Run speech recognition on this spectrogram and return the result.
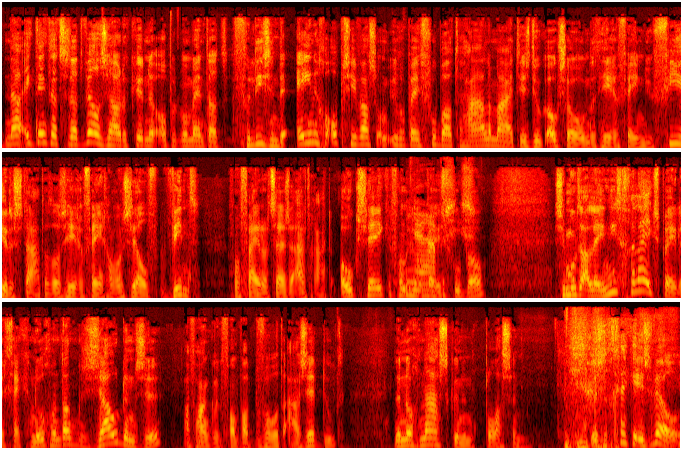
nou, ik denk dat ze dat wel zouden kunnen op het moment dat verliezen de enige optie was om Europees voetbal te halen. Maar het is natuurlijk ook zo, omdat Herenveen nu vierde staat, dat als Herenveen gewoon zelf wint van Feyenoord, zijn ze uiteraard ook zeker van Europees voetbal. Ze moeten alleen niet gelijk spelen, gek genoeg, want dan zouden ze, afhankelijk van wat bijvoorbeeld AZ doet, er nog naast kunnen plassen. Dus het gekke is wel,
